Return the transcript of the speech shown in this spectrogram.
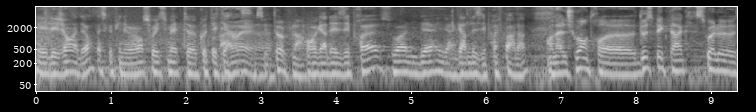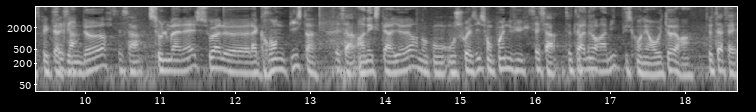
Et les gens adorent parce que finalement, soit ils se mettent euh, côté Ah terrasse ouais, c'est euh, top, là. pour regarder les épreuves, soit l'hiver, ils regardent les épreuves par là. On a le choix entre euh, deux spectacles, soit le spectacle indoor, ça, sous le manège, soit le- la grande piste ça. en extérieur. Donc on, on choisit son point de vue. C'est ça, tout à. Panoramique puisqu'on est en hauteur. hein. Tout à fait.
